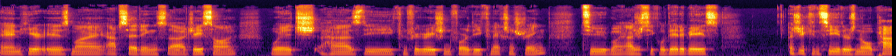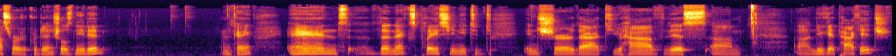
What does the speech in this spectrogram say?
and here is my app settings uh, JSON, which has the configuration for the connection string to my Azure SQL database. As you can see, there's no password or credentials needed okay? And the next place you need to do, ensure that you have this um, uh, NuGet package.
